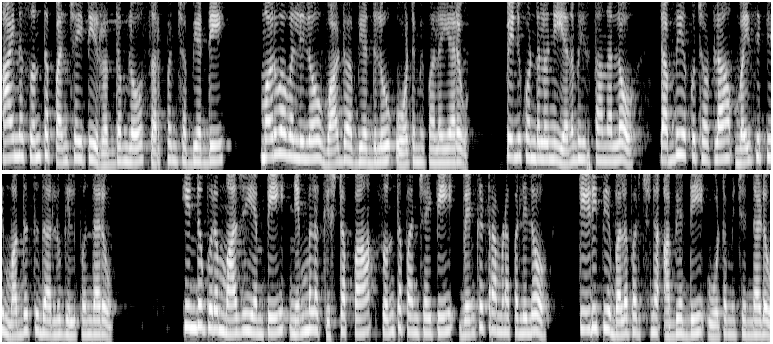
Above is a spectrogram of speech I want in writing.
ఆయన సొంత పంచాయతీ రొద్దంలో సర్పంచ్ అభ్యర్థి మరువవల్లిలో వార్డు అభ్యర్థులు ఓటమి పాలయ్యారు. పెనుకొండలోని ఎనభై స్థానాల్లో డెబ్బై ఒక్క చోట్ల వైసీపీ మద్దతుదారులు గెలుపొందారు. హిందూపురం మాజీ ఎంపీ నిమ్మల కిష్టప్ప సొంత పంచాయతీ వెంకటరమణపల్లిలో టీడీపీ బలపరిచిన అభ్యర్థి ఓటమి చెందాడు.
